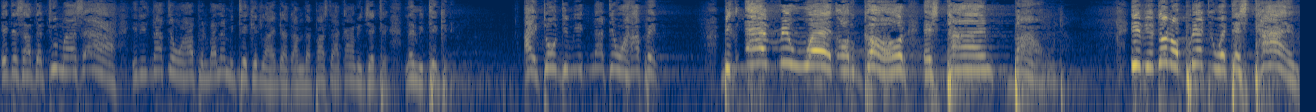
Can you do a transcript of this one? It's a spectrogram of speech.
It is after two months, ah, it is nothing will happen, but let me take it like that. I'm the pastor, I can't reject it. Let me take it. I told him it nothing will happen. Because every word of God is time bound. If you don't operate with this time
